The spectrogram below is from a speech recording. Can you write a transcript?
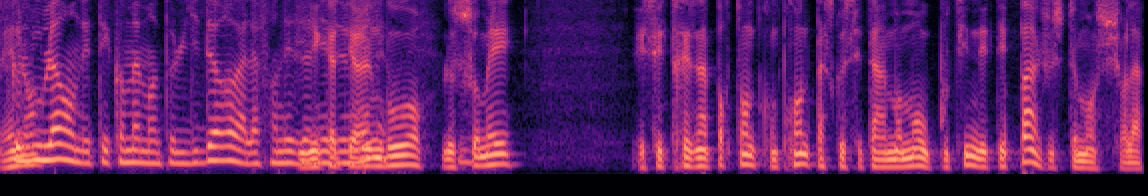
Parce que Lula, on était quand même un peu le leader à la fin des années 2000. le sommet. Et c'est très important de comprendre parce que c'était un moment où Poutine n'était pas justement sur la,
